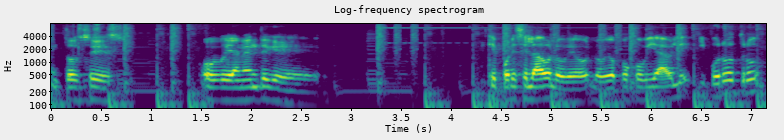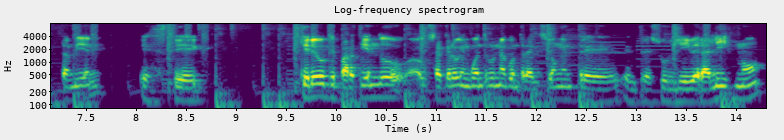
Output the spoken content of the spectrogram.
entonces, obviamente que, que por ese lado lo veo, lo veo poco viable, y por otro, también, este, creo que partiendo, o sea, creo que encuentro una contradicción entre, entre su liberalismo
